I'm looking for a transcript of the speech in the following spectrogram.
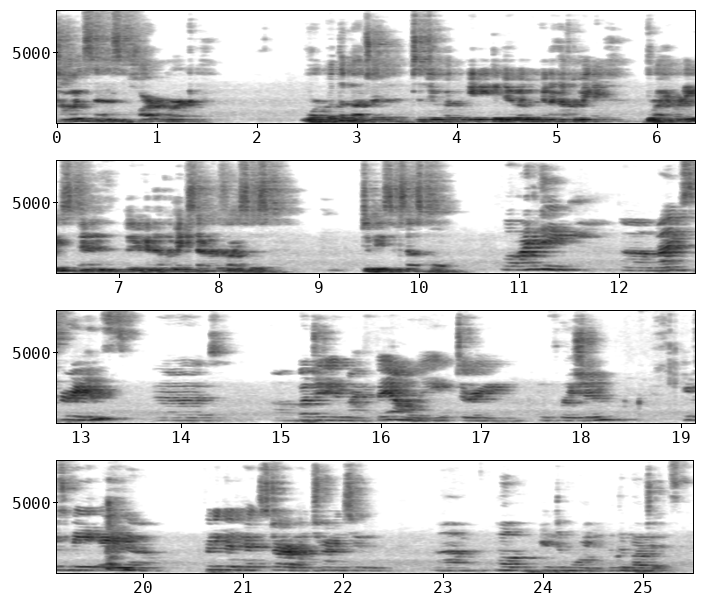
Common sense, hard work, work with the budget to do what you need to do, and you're going to have to make priorities and you're going to have to make sacrifices to be successful. Well, I think uh, my experience at uh, budgeting my family during inflation gives me a uh, pretty good head start on trying to uh, help in Des Moines with the budgets.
